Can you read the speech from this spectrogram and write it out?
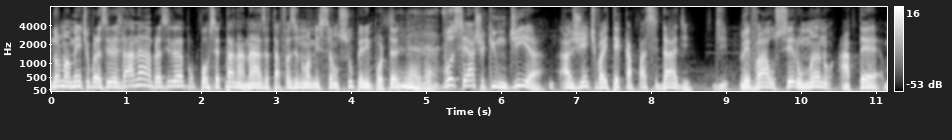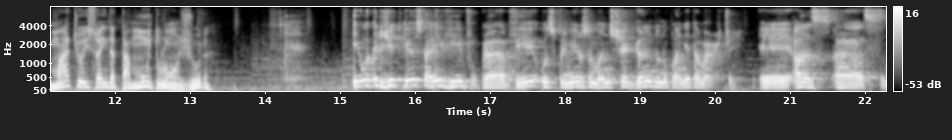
Normalmente o brasileiro diz, ah, não, brasileiro, pô, você tá na NASA, tá fazendo uma missão super importante. Você acha que um dia a gente vai ter capacidade de levar o ser humano até Marte ou isso ainda tá muito longe? Jura? Eu acredito que eu estarei vivo para ver os primeiros humanos chegando no planeta Marte. É, as- as-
